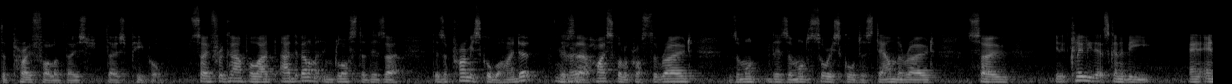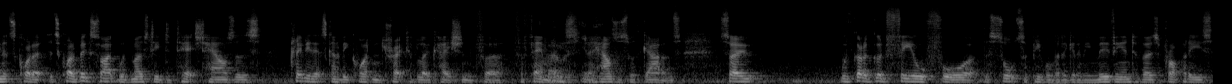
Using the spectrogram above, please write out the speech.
the profile of those those people. So, for example, our, our development in Gloucester, there's a there's a primary school behind it. There's Okay. a high school across the road. There's a Mon- there's a Montessori school just down the road. So, you know, clearly that's going to be and, and it's quite a it's quite a big site with mostly detached houses. Clearly, that's going to be quite an attractive location for for families. Families, you know, houses with gardens. So, we've got a good feel for the sorts of people that are going to be moving into those properties.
